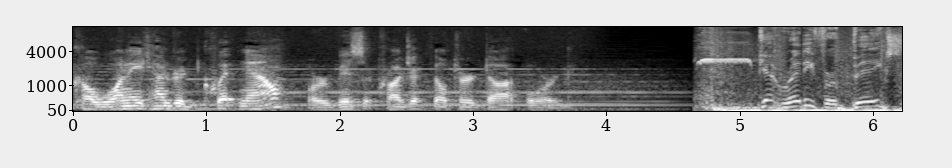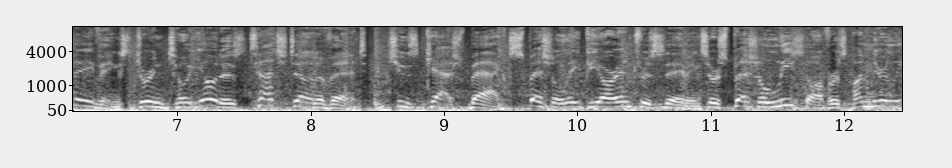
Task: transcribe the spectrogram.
Call 1 800 QUIT NOW or visit projectfilter.org. Get ready for big savings during Toyota's touchdown event. Choose cash back, special APR interest savings, or special lease offers on nearly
